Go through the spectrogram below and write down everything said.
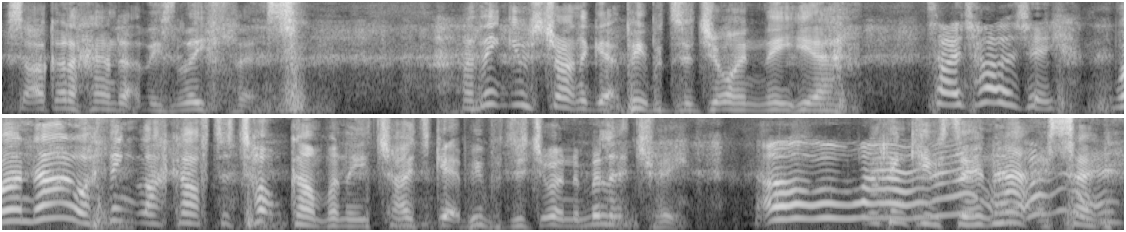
So I've got to hand out these leaflets. I think he was trying to get people to join the. Uh, Scientology. well, no, I think like after Top Gun when he tried to get people to join the military. Oh, wow. I think he was doing that. So, alright.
